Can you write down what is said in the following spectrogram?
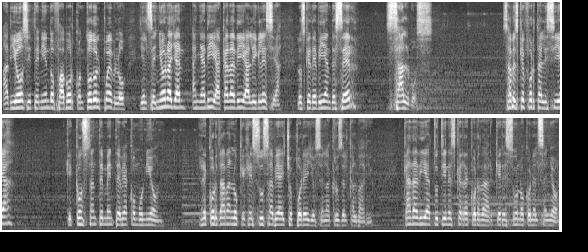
a Dios y teniendo favor con todo el pueblo. Y el Señor aña- añadía cada día a la iglesia los que debían de ser salvos. ¿Sabes qué fortalecía? Que constantemente había comunión. Recordaban lo que Jesús había hecho por ellos en la cruz del Calvario. Cada día tú tienes que recordar que eres uno con el Señor.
